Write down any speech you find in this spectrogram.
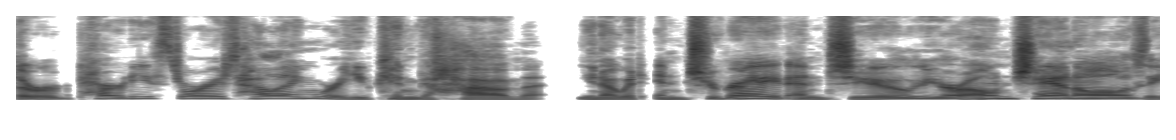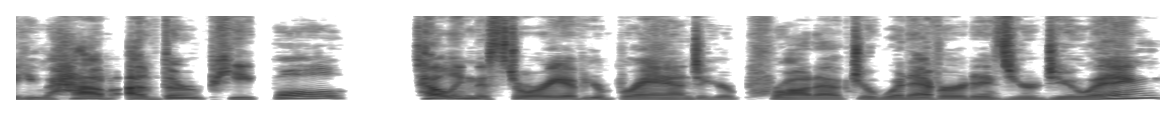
third party storytelling where you can have, you know, it mm-hmm. integrate into your own channels, that you have other people telling the story of your brand or your product or whatever it is you're doing,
